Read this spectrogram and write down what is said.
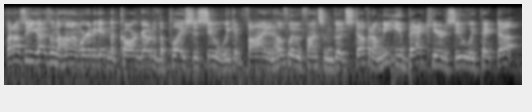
But I'll see you guys on the hunt. We're going to get in the car, go to the places, see what we can find, and hopefully we find some good stuff. And I'll meet you back here here to see what we picked up.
